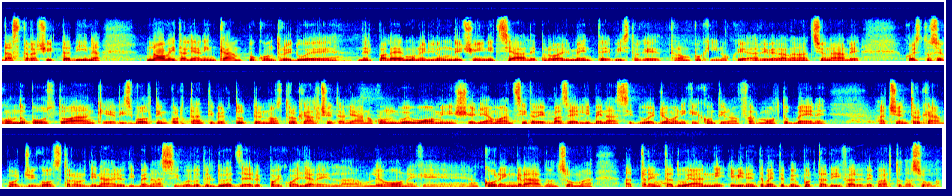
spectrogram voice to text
da stracittadina. Nove italiani in campo contro i due del Palermo negli undici iniziali, probabilmente visto che tra un pochino qui arriverà la nazionale, questo secondo posto ha anche risvolti importanti per tutto il nostro calcio italiano. Con due uomini scegliamo anzi tre, Baselli, Benassi, due giovani che continuano a far molto bene a centrocampo, oggi gol straordinario di Benassi, quello del 2-0 e poi Quagliarella, un leone che è ancora in grado, insomma, a 32 anni evidentemente ben portati di fare il reparto da solo.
